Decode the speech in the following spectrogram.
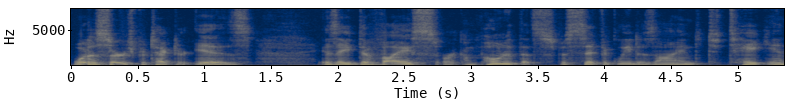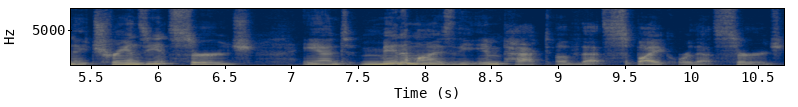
What a surge protector is, is a device or a component that's specifically designed to take in a transient surge and minimize the impact of that spike or that surge.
